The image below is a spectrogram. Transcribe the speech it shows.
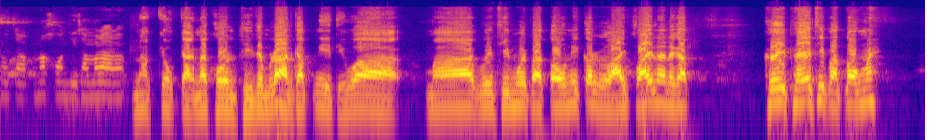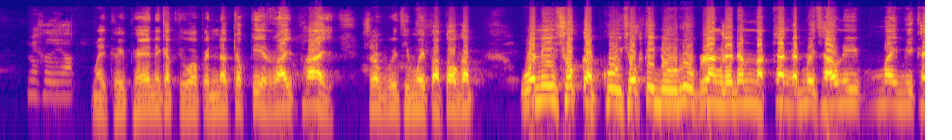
มาจากนครศรีธรรมราชครับนักชกจากนครศรีธรรมราชครับ นี่ถือว่า มาเวทีมวยป่าตองนี่ก็หลายไฟท์แล้วนะครับ เคยแพ้ที่ป่าตองไหมไม่เคยครับ ไม่เคยแพ้นะครับถือว่าเป็นนักชกที่ไร้พ่ายสำหรับเวทีมวยป่าตองครับ วันนี้ชกกับคู่ชกที่ดูรูปร่างและน้ำหนักช่างกันเมื่อเช้านี้ ไม่มีใคร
